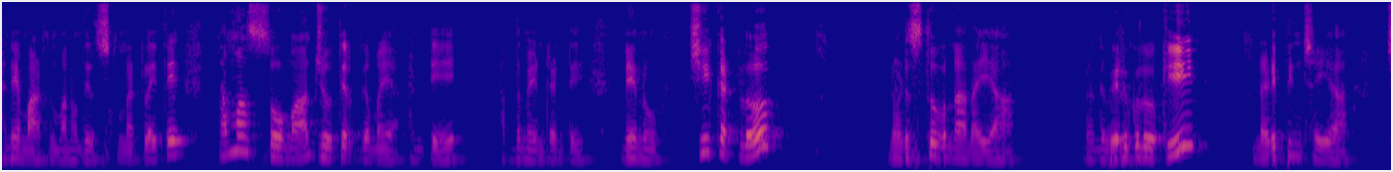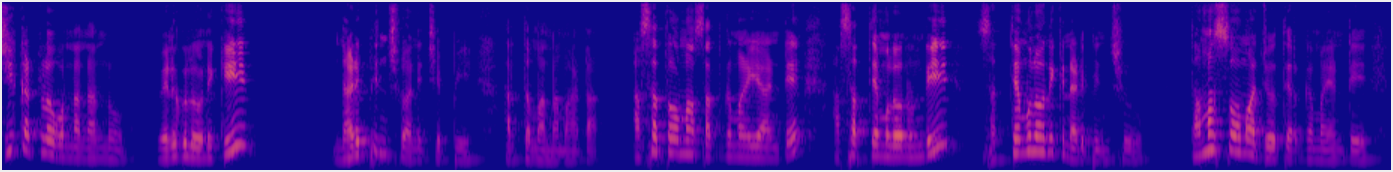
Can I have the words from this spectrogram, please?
అనే మాటను మనం తెలుసుకున్నట్లయితే తమసోమ జ్యోతిర్గమయ అంటే అర్థం ఏంటంటే నేను చీకట్లో నడుస్తూ ఉన్నానయ్యా. నన్ను వెలుగులోకి నడిపించయ్యా. చీకట్లో ఉన్న నన్ను వెలుగులోనికి నడిపించు అని చెప్పి అర్థం అన్నమాట అసతోమ సద్గమయ్య అంటే అసత్యములో నుండి సత్యములోనికి నడిపించు. తమసోమ జ్యోతిర్గమయ అంటే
